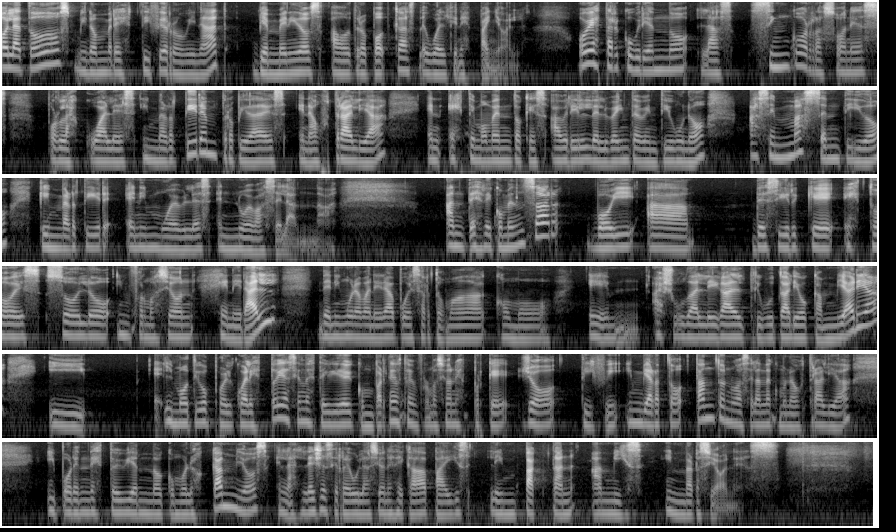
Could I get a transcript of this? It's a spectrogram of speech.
Hola a todos, mi nombre es Tiffy Rubinat. Bienvenidos a otro podcast de Wealth en Español. Hoy voy a estar cubriendo las cinco razones por las cuales invertir en propiedades en Australia en este momento que es abril del 2021 hace más sentido que invertir en inmuebles en Nueva Zelanda. Antes de comenzar, voy a decir que esto es solo información general, de ninguna manera puede ser tomada como em, ayuda legal, tributaria o cambiaria y el motivo por el cual estoy haciendo este video y compartiendo esta información es porque yo, Tiffy, invierto tanto en Nueva Zelanda como en Australia y por ende estoy viendo cómo los cambios en las leyes y regulaciones de cada país le impactan a mis inversiones.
